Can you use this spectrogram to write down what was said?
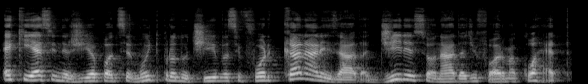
é que essa energia pode ser muito produtiva se for canalizada, direcionada de forma correta.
